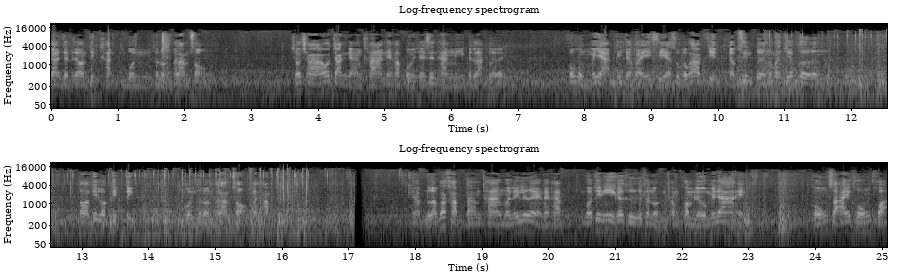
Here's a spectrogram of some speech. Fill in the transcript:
การจราจรติดขัดบนถนนพระรามสองเช้าเช้าๆจันทร์กับอังคารเนี่ยครับผมใช้เส้นทางนี้เป็นหลักเลย เพราะผมไม่อยากที่จะไปเสียสุขภาพจิตกับสิ้นเปลืองน้ำมันเชื้อเพลิง ตอนที่รถติดติดๆบนถนนพระรามสองนะครับ ครับเราก็ขับตามทางมาเรื่อยๆนะครับ เพราะที่นี่ก็คือถนนทำความเร็วไม่ได้ โค้งซ้ายโค้งขวา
